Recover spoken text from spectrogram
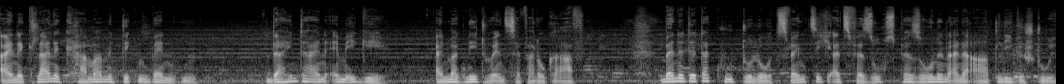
Eine kleine Kammer mit dicken Wänden. Dahinter ein MEG, ein Magnetoencephalograph. Benedetta Cutolo zwängt sich als Versuchsperson in eine Art Liegestuhl.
